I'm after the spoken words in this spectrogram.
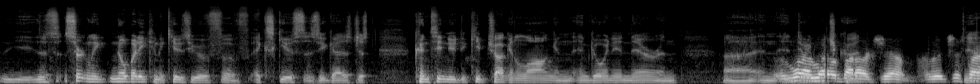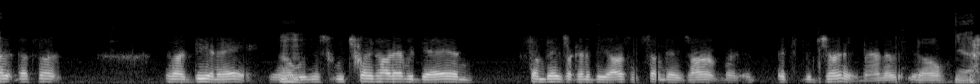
there's certainly nobody can accuse you of, of excuses. You guys just continued to keep chugging along and, and going in there and uh, and, and what I love about could. our gym, I mean, it's just Yeah. not that's not in our DNA. You know, Mhm. we just we train hard every day, and some days are going to be ours, and some days aren't. But it, it's the journey, man. It- you know, Yeah.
